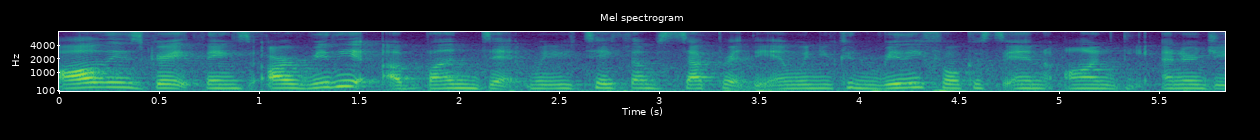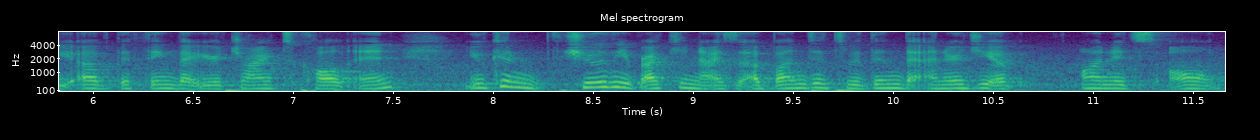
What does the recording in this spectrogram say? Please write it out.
all these great things are really abundant when you take them separately and when you can really focus in on the energy of the thing that you're trying to call in, you can truly recognize abundance within the energy of on its own.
